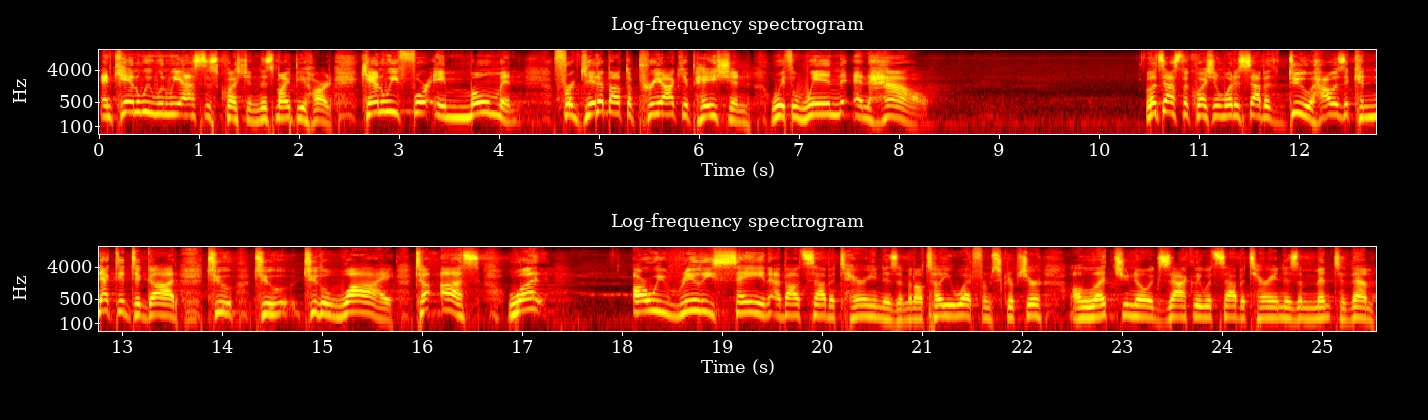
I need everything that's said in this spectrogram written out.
And can we, when we ask this question, this might be hard, can we for a moment forget about the preoccupation with when and how? Let's ask the question what does Sabbath do? How is it connected to God, to, to, to the why, to us? What are we really saying about Sabbatarianism? And I'll tell you what, from Scripture, I'll let you know exactly what Sabbatarianism meant to them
